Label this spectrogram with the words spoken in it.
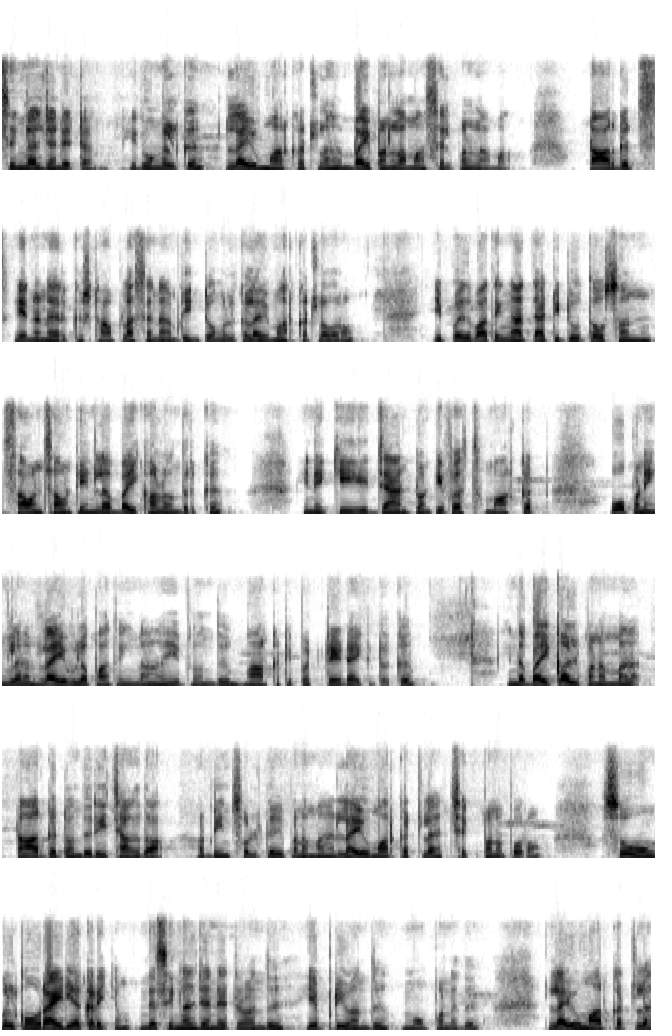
சிக்னல் ஜென்ரேட்டர் இது உங்களுக்கு லைவ் மார்க்கெட்டில் பை பண்ணலாமா செல் பண்ணலாமா? டார்கெட்ஸ் என்னென்ன இருக்குது ஸ்டாப் லாஸ் என்ன அப்படின்ட்டு உங்களுக்கு லைவ் மார்க்கெட்டில் வரும். இப்போ இது பார்த்தீங்கன்னா தேர்ட்டி டூ தௌசண்ட் செவன் செவன்டீனில் பை கால் வந்திருக்கு. இன்றைக்கி ஜான் டுவெண்ட்டி ஃபஸ்ட் மார்க்கெட் ஓப்பனிங்கில் லைவில் பார்த்தீங்கன்னா இது வந்து மார்க்கெட் இப்போ ட்ரேட் ஆகிக்கிட்டு இருக்குது இந்த பைக்கால் இப்போ நம்ம டார்கெட் வந்து ரீச் ஆகுதா? அப்படின்னு சொல்லிட்டு இப்போ நம்ம லைவ் மார்க்கெட்டில் செக் பண்ண போகிறோம் ஸோ உங்களுக்கும் ஒரு ஐடியா கிடைக்கும். இந்த சிக்னல் ஜென்ரேட்டர் வந்து எப்படி வந்து மூவ் பண்ணுது? லைவ் மார்க்கெட்டில்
